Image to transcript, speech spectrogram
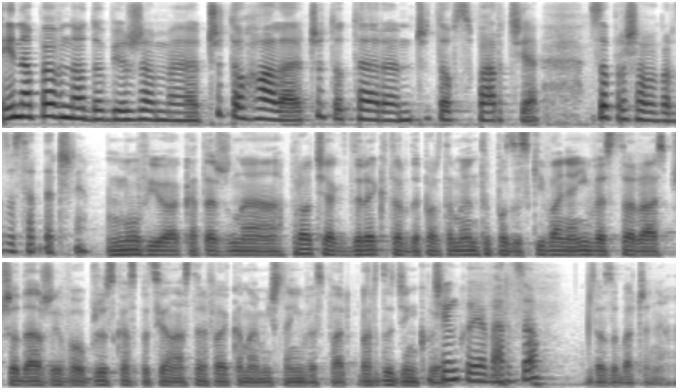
i na pewno dobierzemy czy to halę, czy to teren, czy to wsparcie. Zapraszamy bardzo serdecznie. Mówiła Katarzyna Prociak, dyrektor Departamentu Pozyskiwania Inwestora Sprzedaży Wałbrzyska Specjalna Strefa Ekonomiczna Inwespark. Bardzo dziękuję. Dziękuję bardzo. Do zobaczenia.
